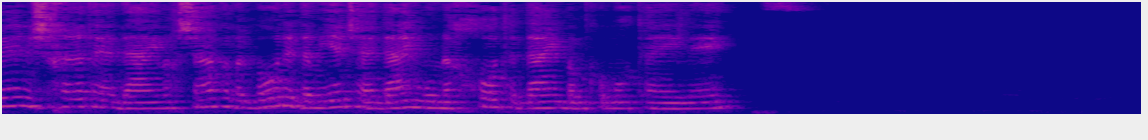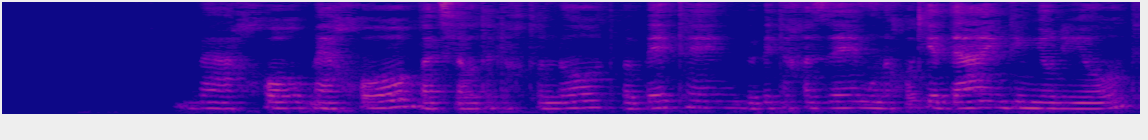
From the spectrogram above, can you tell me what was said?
ונשחרר את הידיים עכשיו, אבל בואו נדמיין שהידיים מונחות עדיין במקומות האלה. באחור, מאחור, בהצלעות התחתונות, בבטן, בבית החזה, מונחות ידיים דמיוניות.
